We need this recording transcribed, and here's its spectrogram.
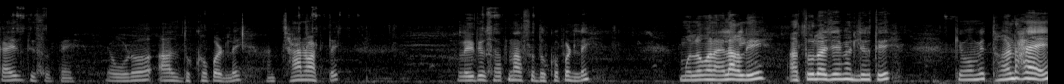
काहीच दिसत नाही. एवढं आज दुःख आहे आणि छान वाटतंय. लई दिवसात ना असं दुःख आहे मुलं म्हणायला लागली तुला जे म्हटली होती की मग मी थंड आहे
